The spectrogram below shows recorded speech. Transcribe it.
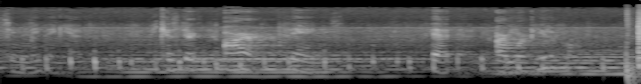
haven't seen anything yet. Because there are things that are more beautiful.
